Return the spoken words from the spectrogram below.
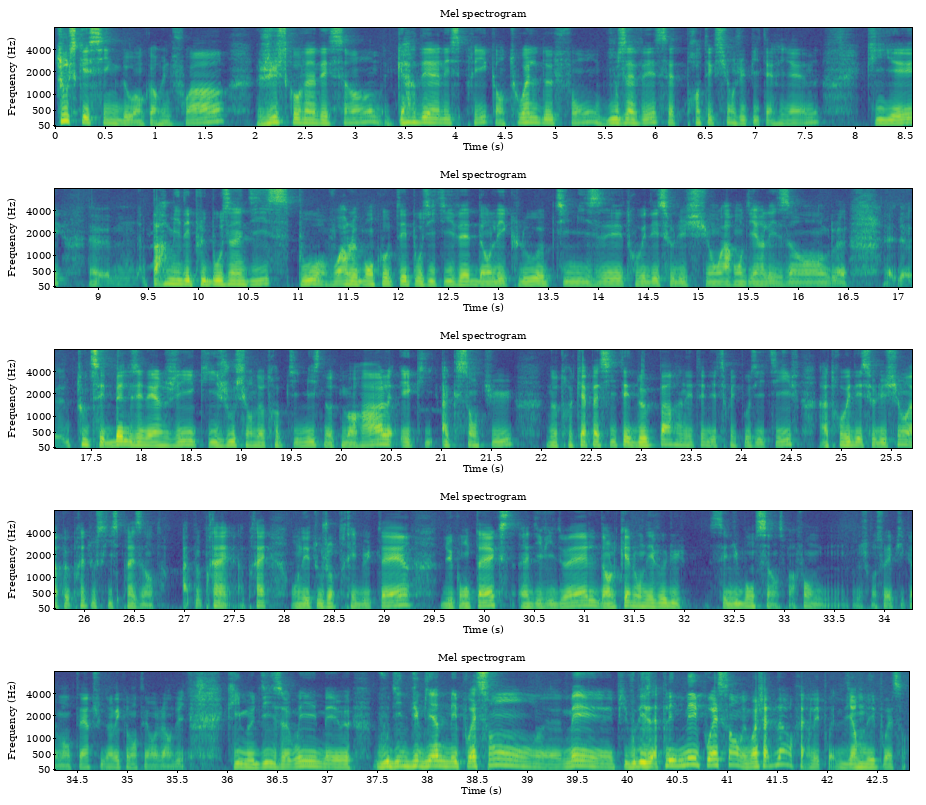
tout ce qui est signe d'eau, encore une fois, jusqu'au 20 décembre, gardez à l'esprit qu'en toile de fond, vous avez cette protection jupitérienne qui est euh, parmi les plus beaux indices pour voir le bon côté, positif, être dans les clous, optimiser, trouver des solutions, arrondir les angles, euh, toutes ces belles énergies qui jouent sur notre optimisme, notre morale et qui accentuent notre capacité, de par un état d'esprit positif, à trouver des solutions à peu près tout ce qui se présente. À peu près. Après, on est toujours tributaire du contexte individuel dans lequel on évolue c'est du bon sens. Parfois, je reçois des petits commentaires, je suis dans les commentaires aujourd'hui, qui me disent « Oui, mais euh, vous dites du bien de mes poissons, euh, mais... » puis vous les appelez « mes poissons ». Mais moi, j'adore faire les dire mes poissons.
